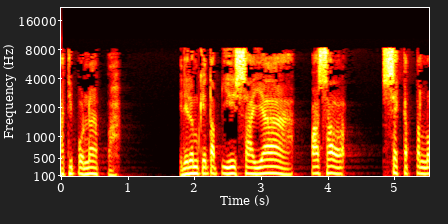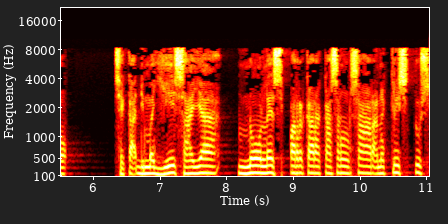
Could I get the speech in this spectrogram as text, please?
katipon apa. Di dalam kitab Yesaya pasal seket telok. Seka di Yesaya noles perkara kasangsara anak Kristus.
